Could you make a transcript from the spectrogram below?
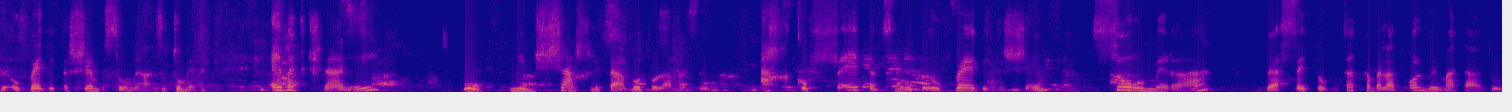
ועובד את השם בסור מרע. זאת אומרת, עבד כנעני הוא נמשך לתאוות עולם הזה, אך כופה את עצמו ועובד את השם, סור מרע ועשה טוב. מצד קבלת עול ואימת האדון.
